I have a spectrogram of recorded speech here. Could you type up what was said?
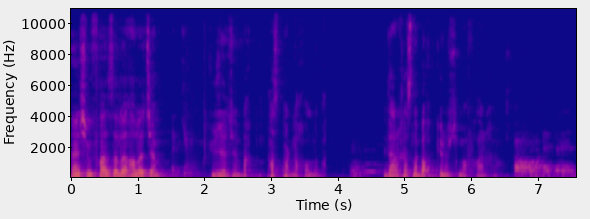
Ben şimdi fazlalığı alacağım. Güzelce bak pasparlak oldu bak. Bir de arkasına bak görürsün bak farkı. Aa evet.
